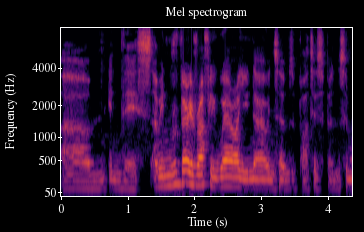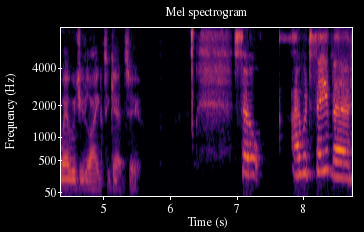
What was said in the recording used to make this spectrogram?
um, in this? I mean, very roughly, where are you now in terms of participants, and where would you like to get to? So, I would say the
